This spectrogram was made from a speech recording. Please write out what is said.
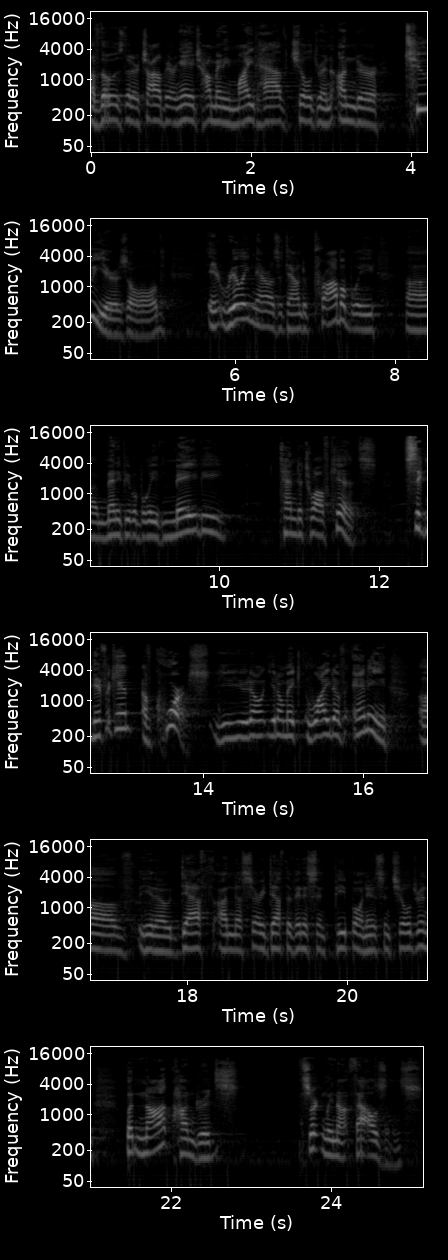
of those that are childbearing age, how many might have children under two years old? It really narrows it down to probably, uh, many people believe, maybe 10 to 12 kids. Significant? Of course. You, you, don't, you don't make light of any of, you know, death, unnecessary death of innocent people and innocent children, but not hundreds certainly not thousands,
